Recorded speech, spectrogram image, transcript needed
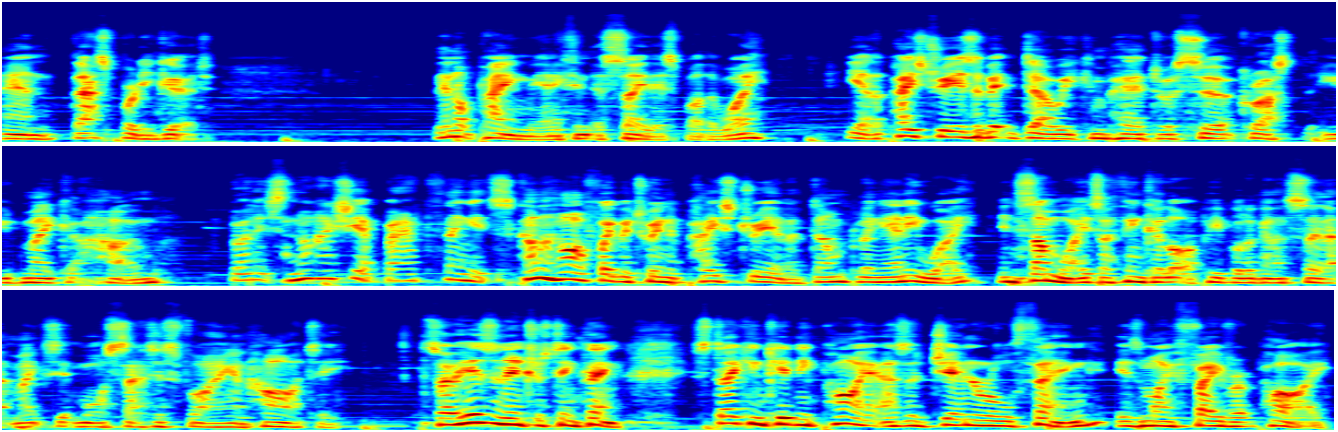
and that's pretty good. They're not paying me anything to say this by the way. Yeah, the pastry is a bit doughy compared to a suet crust that you'd make at home, but it's not actually a bad thing. It's kind of halfway between a pastry and a dumpling anyway. In some ways, I think a lot of people are going to say that makes it more satisfying and hearty. So here's an interesting thing. Steak and kidney pie as a general thing is my favourite pie.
